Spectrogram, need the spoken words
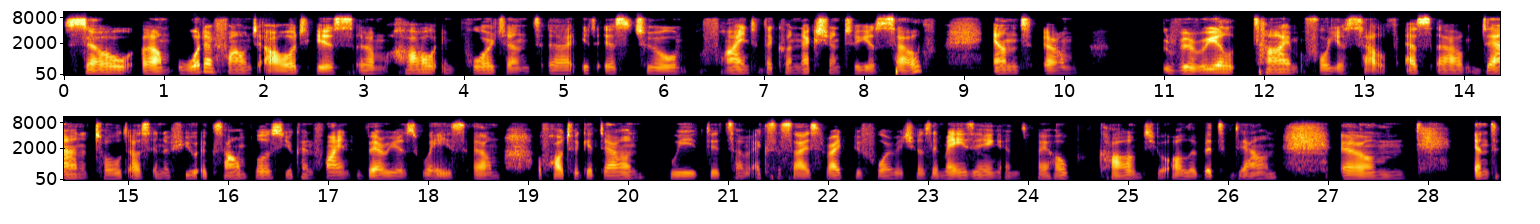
So um, what I found out is um, how important uh, it is to find the connection to yourself and um, the real time for yourself. As um, Dan told us in a few examples, you can find various ways um, of how to get down. We did some exercise right before, which was amazing, and I hope calms you all a bit down. Um, and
